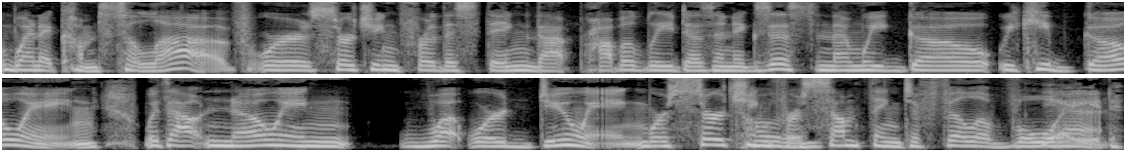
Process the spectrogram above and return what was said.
When it comes to love, we're searching for this thing that probably doesn't exist. And then we go, we keep going without knowing what we're doing. We're searching for something to fill a void,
